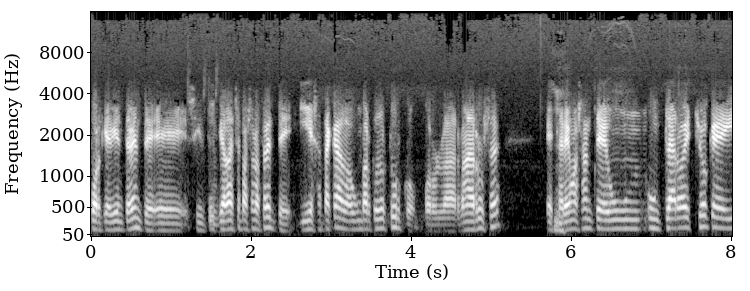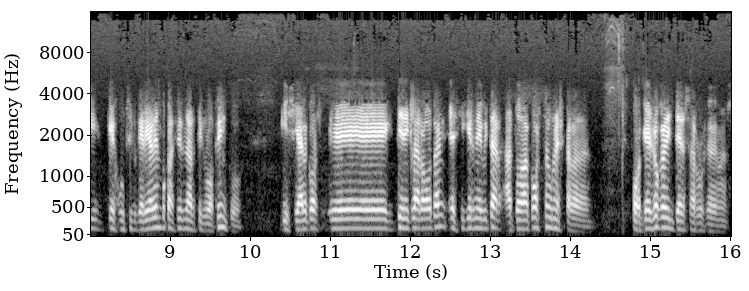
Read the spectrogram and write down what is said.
porque evidentemente eh, si Turquía da ese paso a la frente y es atacado a un barco turco por la Armada rusa, estaremos ante un, claro hecho que, justificaría la invocación del artículo 5. Y si algo eh, tiene claro OTAN es que quieren evitar a toda costa una escalada. Porque es lo que le interesa a Rusia además.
